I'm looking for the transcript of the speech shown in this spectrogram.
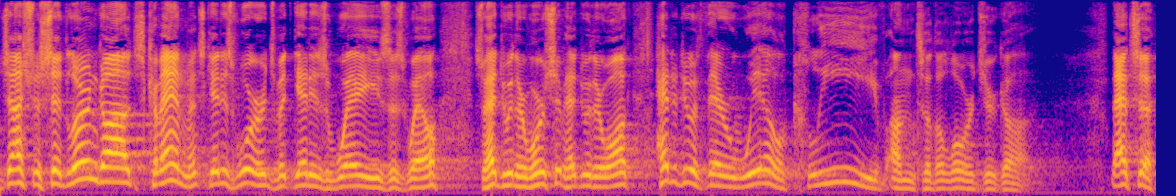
Joshua said, Learn God's commandments, get his words, but get his ways as well. So had to do with their worship, had to do with their walk, had to do with their will. Cleave unto the Lord your God. That's a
